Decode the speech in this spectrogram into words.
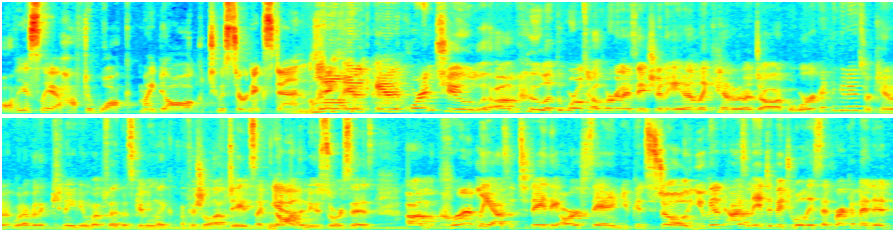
obviously I have to walk my dog to a certain extent. well, Like- and, and according to um, WHO, like the World Health Organization and like Canada.org, I think it is, or Canada, whatever the Canadian website that's giving like official updates, like not Yeah. the news sources. Um, currently, as of today, they are saying you can still, you can, as an individual, they said recommended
